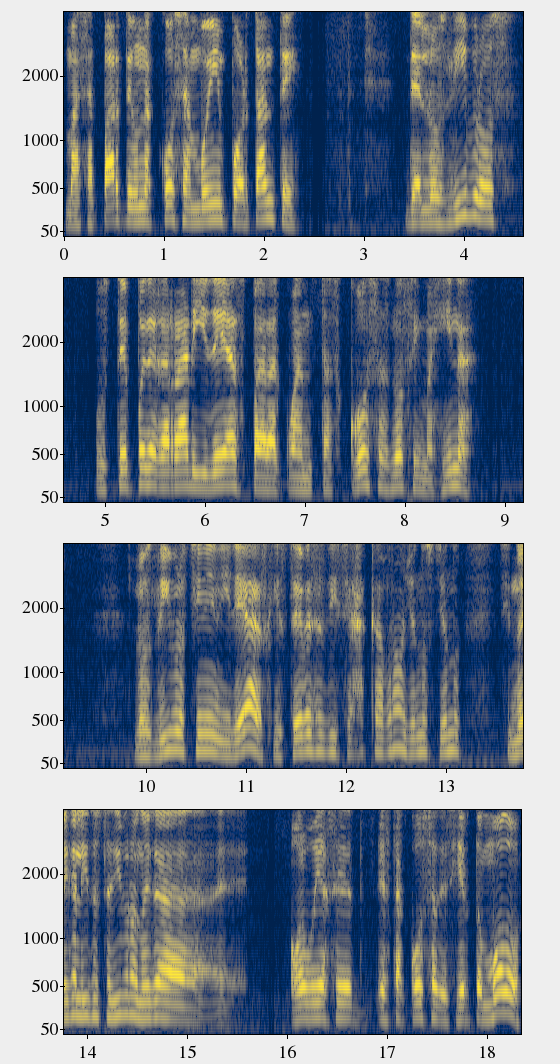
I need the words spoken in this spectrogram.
Más aparte, una cosa muy importante, de los libros usted puede agarrar ideas para cuantas cosas no se imagina. Los libros tienen ideas que usted a veces dice, ah, cabrón, yo no, yo no, si no haya leído este libro, no haya, eh, ahora voy a hacer esta cosa de cierto modo.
